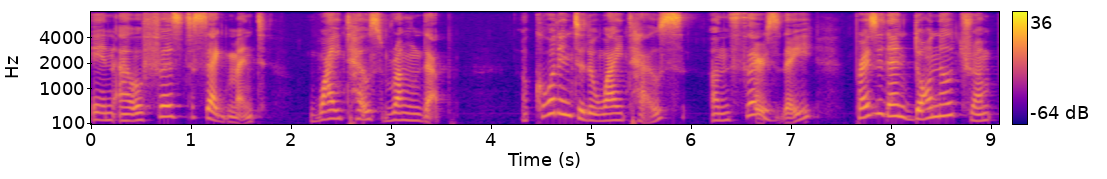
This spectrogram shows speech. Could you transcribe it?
In our first segment, White House Roundup. According to the White House, on Thursday, President Donald Trump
